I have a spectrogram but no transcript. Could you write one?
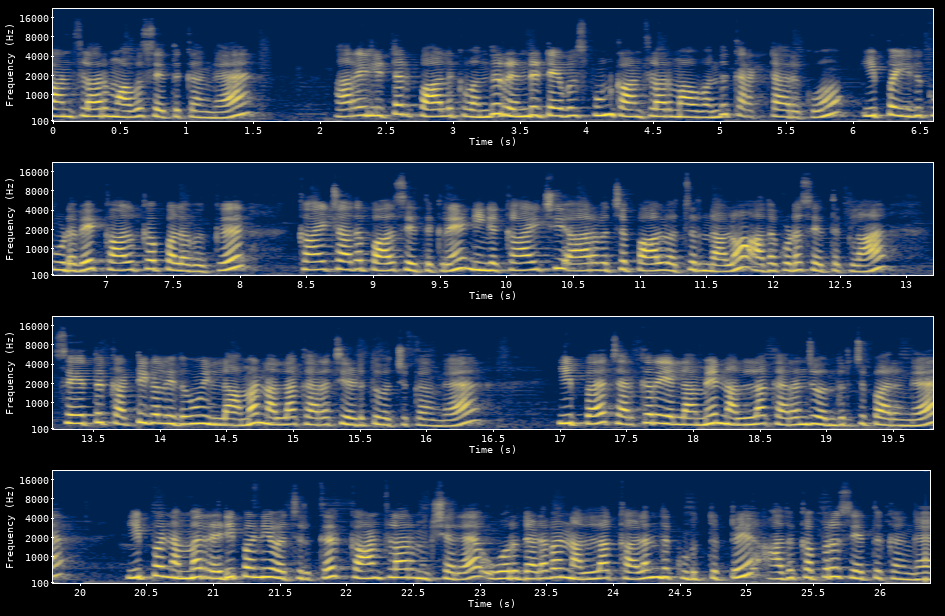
கார்ன்ஃப்ளவர் மாவு சேர்த்துக்கோங்க. அரை லிட்டர் பாலுக்கு வந்து ரெண்டு டேபிள் ஸ்பூன் கார்ன்ஃப்ளவர் மாவு வந்து கரெக்டாக இருக்கும். இப்போ இது கூடவே கால் கப் அளவுக்கு காய்ச்சாத பால் சேர்த்துக்கிறேன். நீங்கள் காய்ச்சி ஆற வச்ச பால் வச்சுருந்தாலும் அதை கூட சேர்த்துக்கலாம். சேர்த்து கட்டிகள் எதுவும் இல்லாமல் நல்லா கரைச்சி எடுத்து வச்சுக்கோங்க. இப்போ சர்க்கரை எல்லாமே நல்லா கரைஞ்சி வந்துருச்சு பாருங்கள் இப்போ நம்ம ரெடி பண்ணி வச்சுருக்க கார்ன்ஃப்ளவர் மிக்சரை ஒரு தடவை நல்லா கலந்து கொடுத்துட்டு அதுக்கப்புறம் சேர்த்துக்கோங்க.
